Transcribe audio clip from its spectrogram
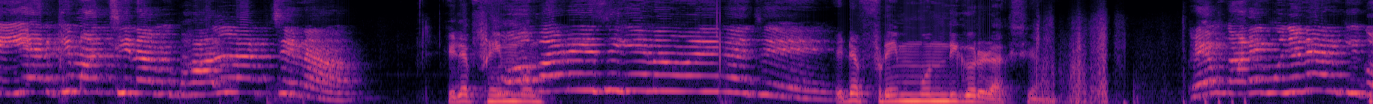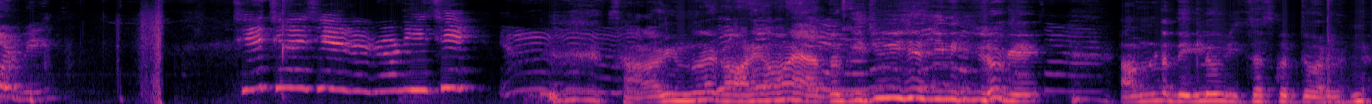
এই আর কি মারছি না? আমি ভালো লাগছে না। এটা ফ্রেম আবার এসে কেনা হয়ে গেছে? এটা ফ্রেম বন্দি করে রাখছি আমি। ফ্রেম গানে মুজে না আর কি করবি? ছি ছি ছি রুড়ি ছি। সারাদিন ধরে গানে আমার এত কিছুই যে জিনিস লোকে আপনারা দেখলেও বিশ্বাস করতে পারবেন না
